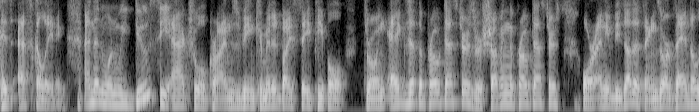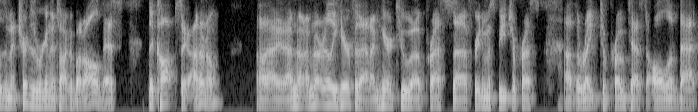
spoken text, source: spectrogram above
is escalating. And then when we do see actual crimes being committed by, say, people throwing eggs at the protesters or shoving the protesters or any of these other things or vandalism at churches, we're going to talk about all this. The cops say, I don't know, uh, I, am not. I'm not really here for that. I'm here to oppress uh, freedom of speech, oppress uh, the right to protest. All of that.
